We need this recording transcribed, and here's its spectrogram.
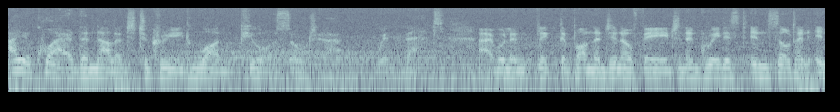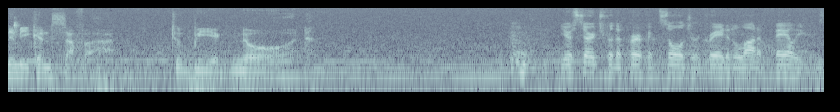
I acquired the knowledge to create one pure soldier. With that, I will inflict upon the genophage the greatest insult an enemy can suffer. To be ignored. Hmm. Your search for the perfect soldier created a lot of failures.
